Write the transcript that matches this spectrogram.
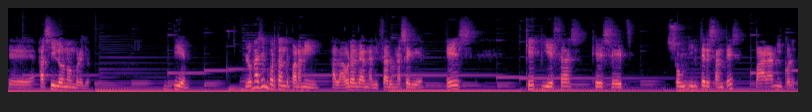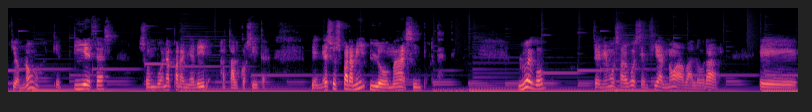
eh, así lo nombro yo. Bien, lo más importante para mí a la hora de analizar una serie es qué piezas, qué sets son interesantes para mi colección, ¿no? ¿Qué piezas son buenas para añadir a tal cosita? Bien, eso es para mí lo más importante. Luego tenemos algo esencial, ¿no? A valorar. Eh,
